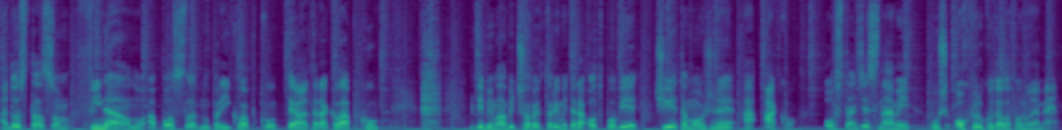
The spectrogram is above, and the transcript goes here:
a dostal som finálnu a poslednú príklopku, teda, teda klapku, kde by mal byť človek, ktorý mi teda odpovie, či je to možné a ako. Ostaňte s nami, už o chvíľku telefonujeme.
